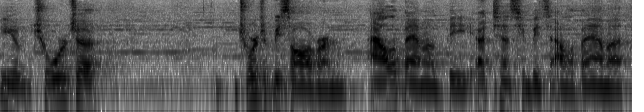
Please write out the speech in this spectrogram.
you know Georgia Georgia beats Auburn, Alabama beat uh, Tennessee beats Alabama,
